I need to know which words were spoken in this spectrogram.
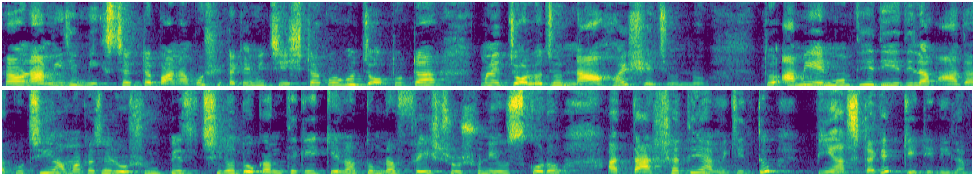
কারণ আমি যে মিক্সচারটা বানাবো সেটাকে আমি চেষ্টা করব যতটা মানে জলজ না হয় সেজন্য। তো আমি এর মধ্যেই দিয়ে দিলাম আদা কুচি। আমার কাছে রসুন পেস্ট ছিল দোকান থেকেই কেনা। তোমরা ফ্রেশ রসুন ইউজ করো। আর তার সাথে আমি কিন্তু পেঁয়াজটাকে কেটে নিলাম।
